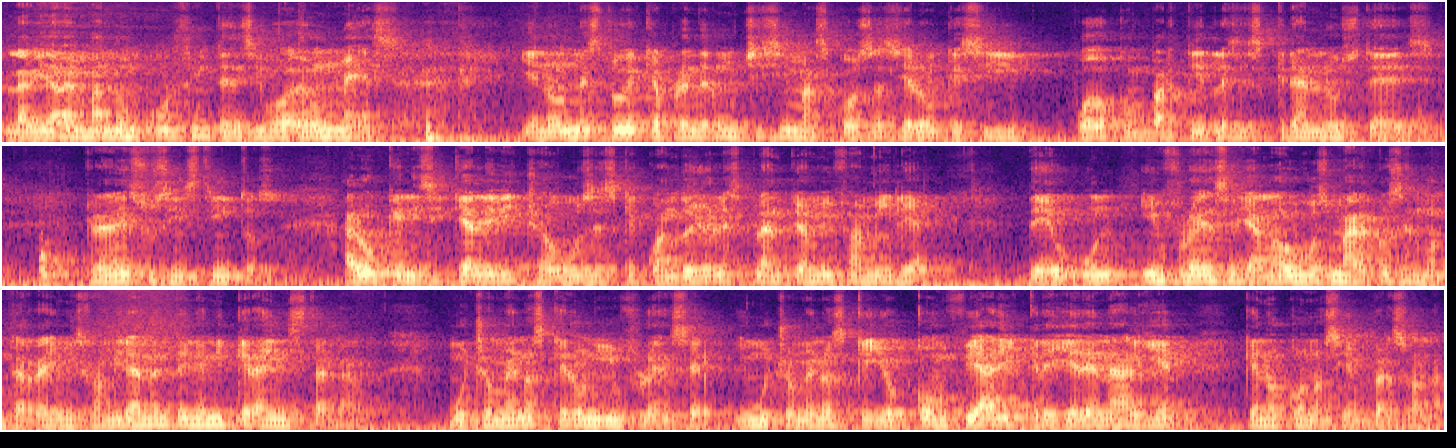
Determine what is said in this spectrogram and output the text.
la vida me mandó un curso intensivo de un mes y en un mes tuve que aprender muchísimas cosas y algo que sí puedo compartirles es créanle ustedes, crean en sus instintos. Algo que ni siquiera le he dicho a Gus es que cuando yo les planteo a mi familia de un influencer llamado Gus Marcos en Monterrey, mi familia no entendía ni que era Instagram, mucho menos que era un influencer y mucho menos que yo confiara y creyera en alguien que no conocía en persona.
